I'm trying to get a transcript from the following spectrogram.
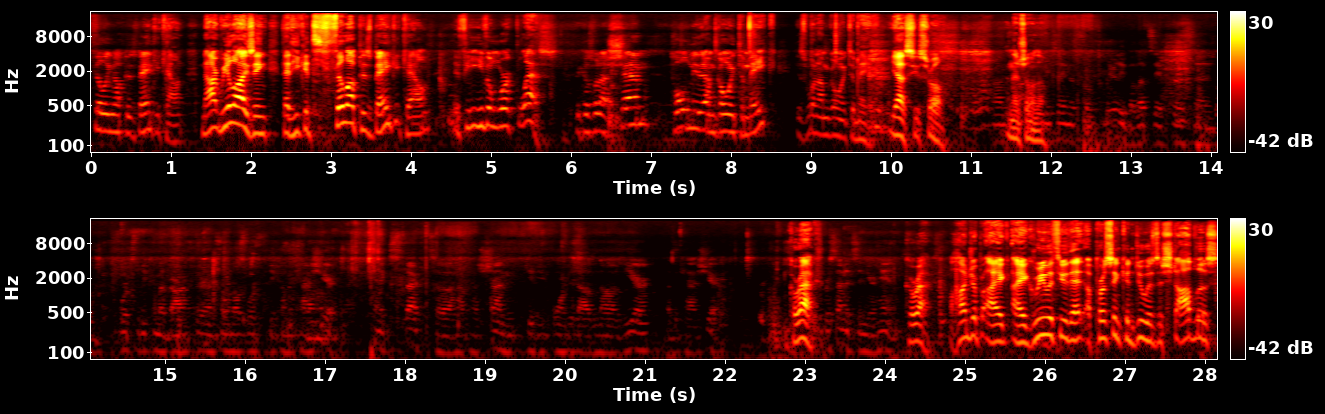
filling up his bank account, not realizing that he could fill up his bank account if he even worked less. Because what Hashem told me that I'm going to make is what I'm going to make. Yes, Yisrael. And then I Shlomo. don't know if I'm saying this so clearly, but let's say a person works to become a doctor and someone else works to become a cashier. You can't expect to have Hashem give you four hundred thousand dollars a year as a cashier. Correct. Percent it's in your hands. Correct. A hundred. I, I agree with you that a person can do as a shtadlus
